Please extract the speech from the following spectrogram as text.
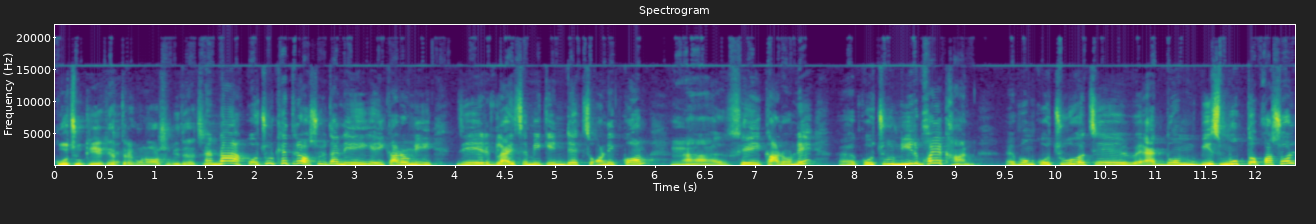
কচু কি এক্ষেত্রে কোনো অসুবিধা আছে? না কচুর ক্ষেত্রে অসুবিধা নেই এই কারণেই যে এর গ্লাইসেমিক ইন্ডেক্স অনেক কম। আহ, সেই কারণে কচু নির্ভয়ে খান। এবং কচু হচ্ছে একদম বিষমুক্ত ফসল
